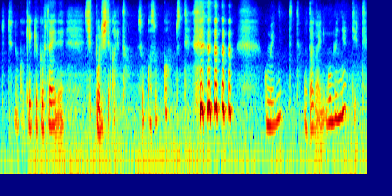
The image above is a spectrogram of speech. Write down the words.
て言って、なんか結局二人でしっぽりして帰った。そっかそっかつって。ごめんねって言って、お互いにごめんねって言って、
